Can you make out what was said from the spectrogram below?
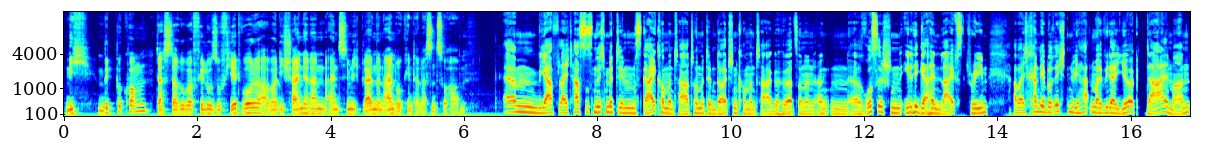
nicht mitbekommen, dass darüber philosophiert wurde, aber die scheinen ja dann einen ziemlich bleibenden Eindruck hinterlassen zu haben. Ähm, ja, vielleicht hast du es nicht mit dem Sky-Kommentator, mit dem deutschen Kommentar gehört, sondern irgendeinen äh, russischen illegalen Livestream. Aber ich kann dir berichten, wir hatten mal wieder Jörg Dahlmann,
